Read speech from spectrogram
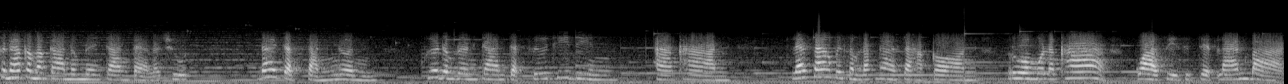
คณะกรรมการดำเนินการแต่ละชุด ได้จัดสรรเงิน เพื่อดำเนินการจัดซื้อที่ดิน อาคาร และสร้างเป็นสำนักงานสหกรณ์รวมมูลค่ากว่า 47 ล้านบาท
